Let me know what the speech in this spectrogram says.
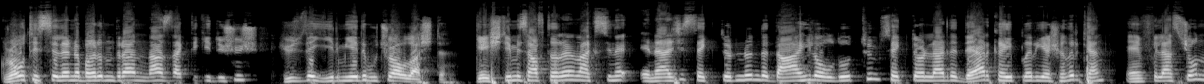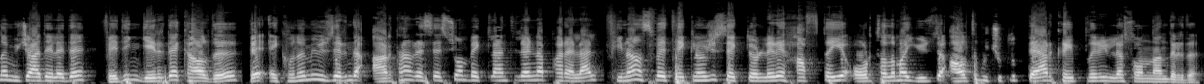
growth hisselerini barındıran Nasdaq'taki düşüş %27,5'a ulaştı. Geçtiğimiz haftaların aksine enerji sektörünün de dahil olduğu tüm sektörlerde değer kayıpları yaşanırken enflasyonla mücadelede Fed'in geride kaldığı ve ekonomi üzerinde artan resesyon beklentilerine paralel finans ve teknoloji sektörleri haftayı ortalama %6,5'luk değer kayıplarıyla sonlandırdı.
